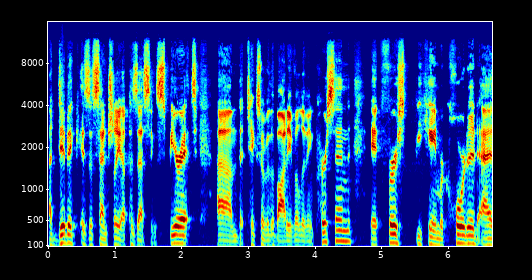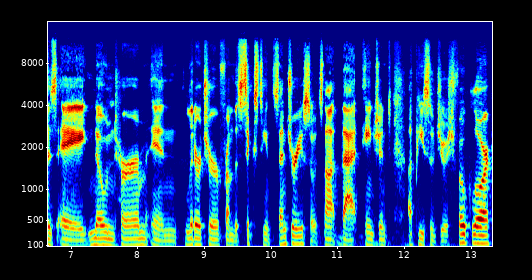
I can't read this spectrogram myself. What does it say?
a Dybbuk is essentially a possessing spirit um, that takes over the body of a living person. It first became recorded as a known term in literature from the 16th century, so it's not that ancient a piece of Jewish folklore.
